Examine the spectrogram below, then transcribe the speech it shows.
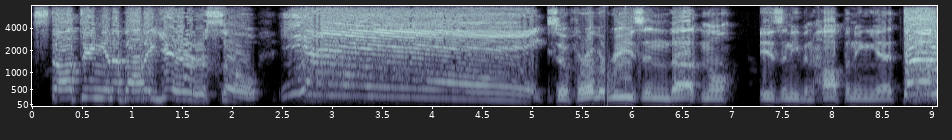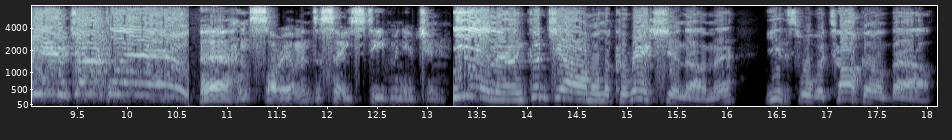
starting in about a year or so. Yay! So for whatever reason, that not isn't even happening yet. Damn you, Jacqueline! Uh, I'm sorry, I meant to say Steve Mnuchin. Yeah, man, good job on the correction, though, man. Yeah, that's what we're talking about.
